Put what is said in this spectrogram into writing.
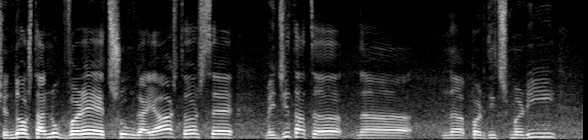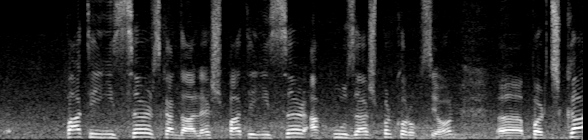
që ndoshta nuk vërehet shumë nga jashtë, është se megjithatë në përditshmëri pati një sërë skandalesh, pati një sërë akuzash për korrupsion, për çka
